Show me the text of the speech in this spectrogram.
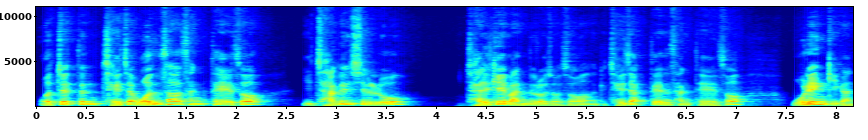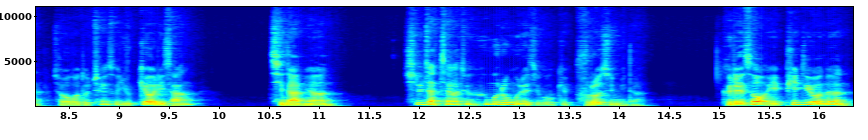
어쨌든 제작 원사 상태에서 이 작은 실로 잘게 만들어져서 제작된 상태에서 오랜 기간 적어도 최소 6개월 이상 지나면 실 자체가 좀 흐물흐물해지고 이렇게 부러집니다. 그래서 이 PDO는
